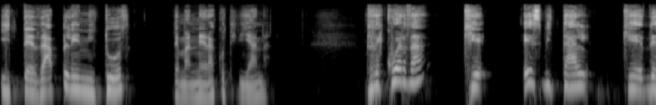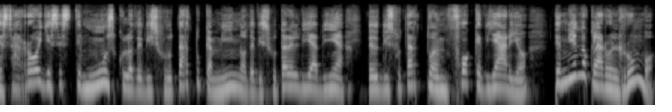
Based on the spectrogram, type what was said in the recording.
y te da plenitud de manera cotidiana? Recuerda que es vital que desarrolles este músculo de disfrutar tu camino, de disfrutar el día a día, de disfrutar tu enfoque diario, teniendo claro el rumbo.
